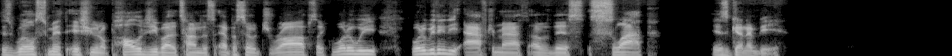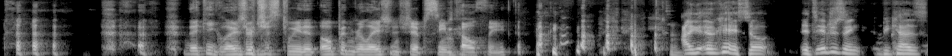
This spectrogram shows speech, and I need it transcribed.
Does Will Smith issue an apology by the time this episode drops? Like, what do we what do we think the aftermath of this slap is gonna be? Nikki Glaser just tweeted, "Open relationships seem healthy." I okay, so it's interesting because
